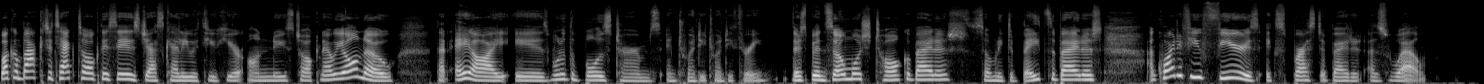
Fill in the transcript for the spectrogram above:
Welcome back to Tech Talk. This is Jess Kelly with you here on Newstalk. Now, we all know that AI is one of the buzz terms in 2023. There's been so much talk about it, so many debates about it, and quite a few fears expressed about it as well.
